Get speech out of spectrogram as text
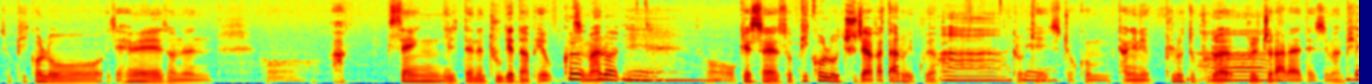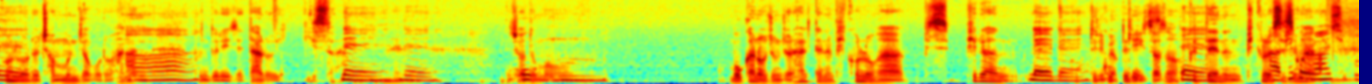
저 피콜로 이제 해외에서는 어, 학생일 때는 두 개 다 배웠지만 그러, 그러, 네. 어, 오케스트라에서 피콜로 주자가 따로 있고요. 아, 그렇게 네. 지금 당연히 플루트 아, 불줄 알아야 되지만 네. 피콜로를 네. 전문적으로 하는 아, 분들이 이제 따로 있, 어요 네, 네. 네. 저도 뭐 음. 목간오중절 할 때는 피콜로가 필요한 네, 곡들이 몇개 있어서 그때는 피콜로 아, 쓰지만 피콜로 하시고,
